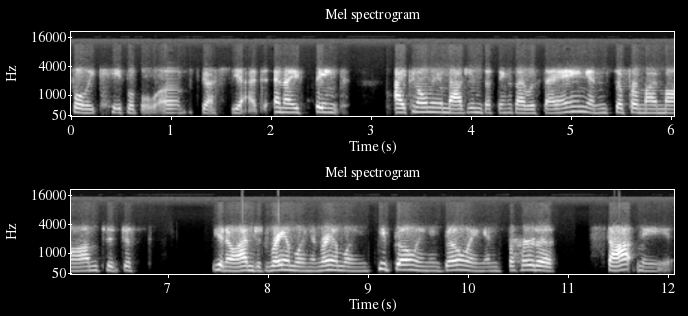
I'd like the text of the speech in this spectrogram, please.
fully capable of just yet. And I think I can only imagine the things I was saying. And so for my mom to just, you know, I'm just rambling and rambling, keep going and going. And for her to stop me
